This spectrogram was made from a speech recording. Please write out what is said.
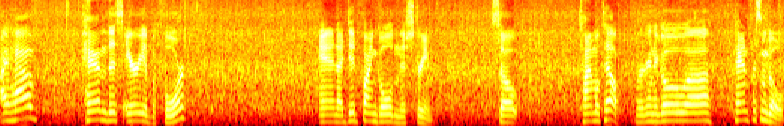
I have panned this area before and I did find gold in this stream. So time will tell. We're gonna go uh, pan for some gold.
